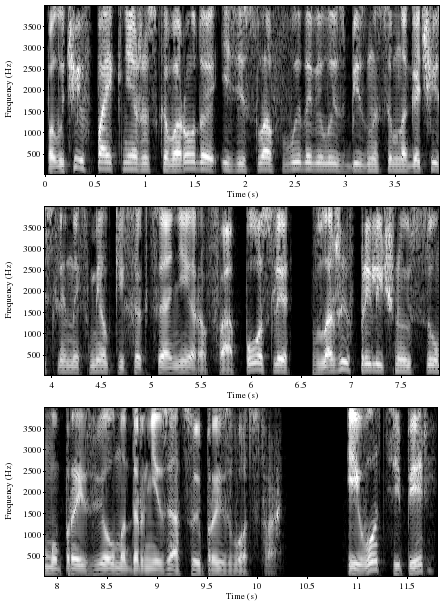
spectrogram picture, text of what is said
Получив пай княжеского рода, Изислав выдавил из бизнеса многочисленных мелких акционеров, а после, вложив приличную сумму, произвел модернизацию производства. И вот теперь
